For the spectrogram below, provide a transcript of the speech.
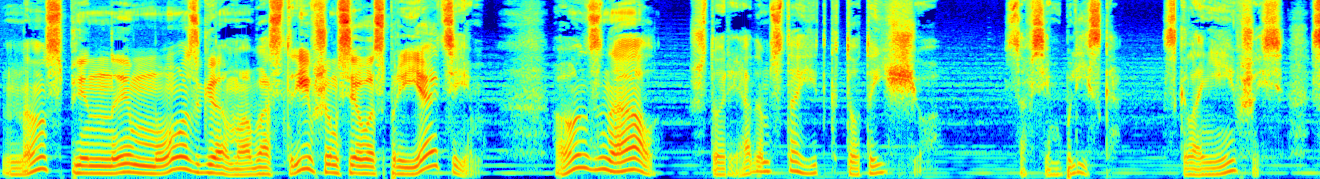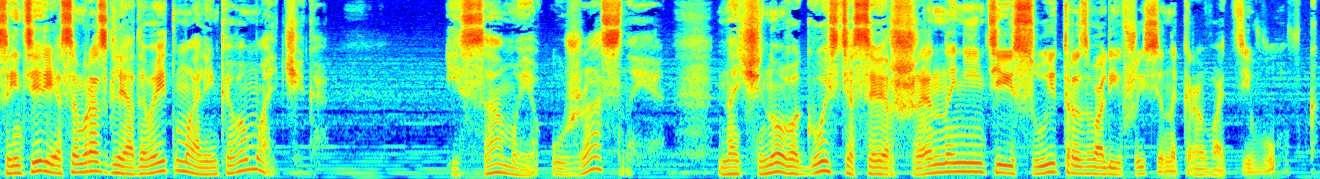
Но спинным мозгом, обострившимся восприятием, он знал, что рядом стоит кто-то еще, совсем близко. Склонившись, с интересом разглядывает маленького мальчика. И самое ужасное, Ночного гостя совершенно не интересует развалившийся на кровати Вовк.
